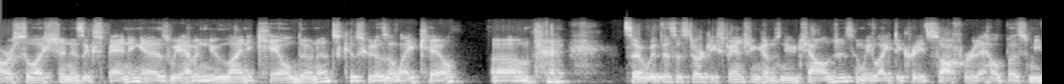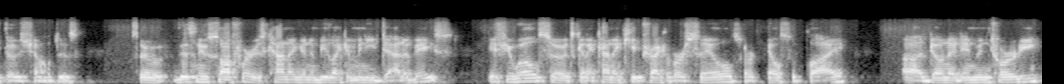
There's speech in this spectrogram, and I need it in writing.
Our selection is expanding as we have a new line of kale donuts because who doesn't like kale? Um, so with this historic expansion comes new challenges, and we like to create software to help us meet those challenges. So this new software is kind of going to be like a mini database, if you will. So it's going to kind of keep track of our sales, our kale supply, uh, donut inventory,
